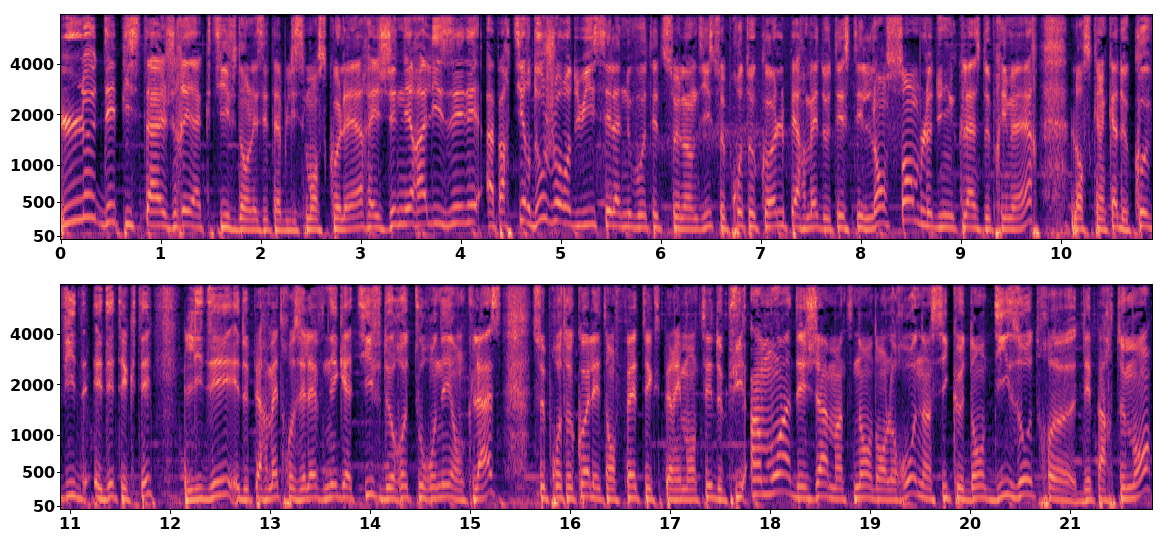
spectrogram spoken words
Le dépistage réactif dans les établissements scolaires est généralisé à partir d'aujourd'hui. C'est la nouveauté de ce lundi. Ce protocole permet de tester l'ensemble d'une classe de primaire lorsqu'un cas de Covid est détecté. L'idée est de permettre aux élèves négatifs de retourner en classe. Ce protocole est en fait expérimenté depuis un mois déjà maintenant dans le Rhône ainsi que dans dix autres euh, départements.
